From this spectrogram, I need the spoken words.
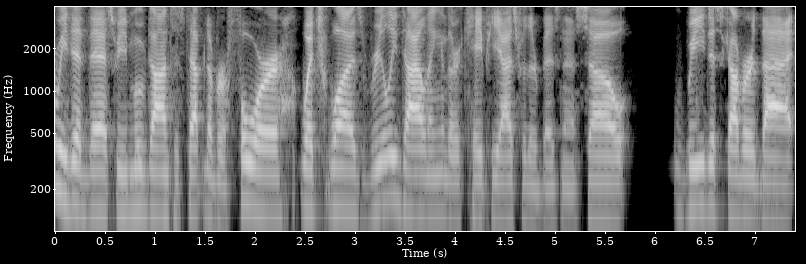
we did this, we moved on to step number four, which was really dialing their KPIs for their business. So we discovered that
